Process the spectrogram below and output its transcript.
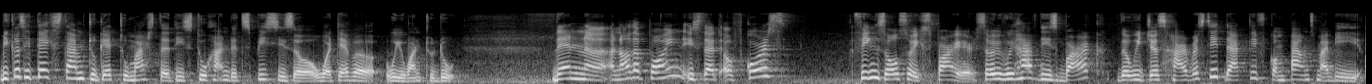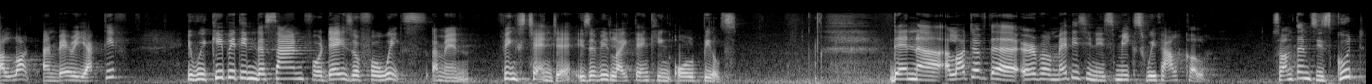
because it takes time to get to master these 200 species or whatever we want to do. Then uh, another point is that of course things also expire. So if we have this bark that we just harvested, the active compounds might be a lot and very active. If we keep it in the sun for days or for weeks, I mean, things change. Eh? It's a bit like taking old pills. Then uh, a lot of the herbal medicine is mixed with alcohol. Sometimes it's good,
